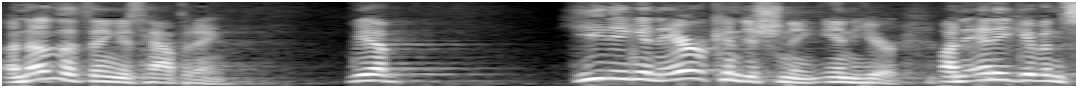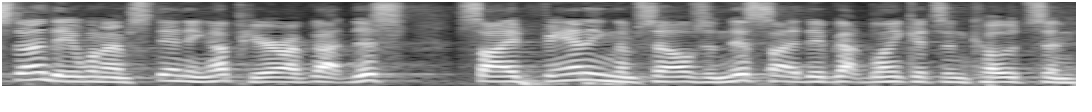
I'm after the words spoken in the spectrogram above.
Another thing is happening. We have heating and air conditioning in here. On any given Sunday, when I'm standing up here, I've got this side fanning themselves, and this side they've got blankets and coats and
